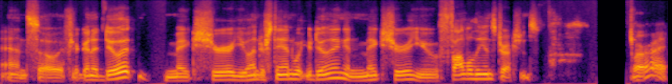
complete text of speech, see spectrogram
And so, if you're going to do it, make sure you understand what you're doing and make sure you follow the instructions. All right.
